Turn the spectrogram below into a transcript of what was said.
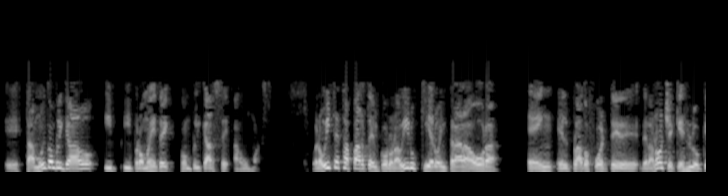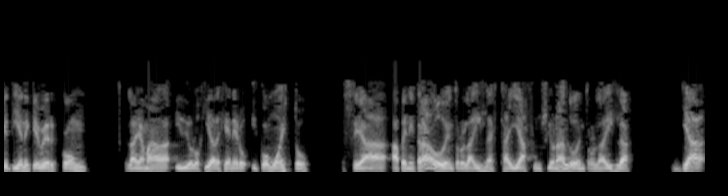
eh, está muy complicado y, promete complicarse aún más. Bueno, viste esta parte del coronavirus, quiero entrar ahora en el plato fuerte de, la noche, que es lo que tiene que ver con la llamada ideología de género y cómo esto se ha, ha, penetrado dentro de la isla, está ya funcionando dentro de la isla, ya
